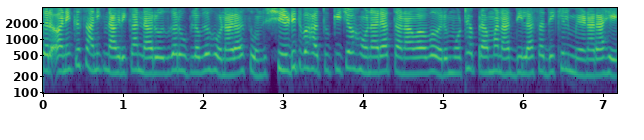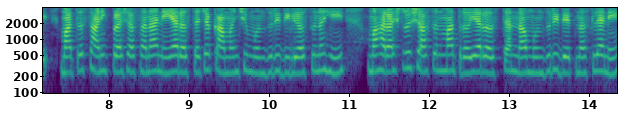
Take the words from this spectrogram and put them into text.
तर अनेक स्थानिक नागरिकांना रोजगार उपलब्ध होणार असून शिर्डीत वाहतुकीच्या होणाऱ्या तणावावर मोठ्या प्रमाणात दिलासा देखील मिळणार आहे. मात्र स्थानिक प्रशासनाने या रस्त्याच्या कामांची मंजुरी दिली असूनही महाराष्ट्र शासन मात्र या रस्त्यांना मंजुरी देत नसल्याने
